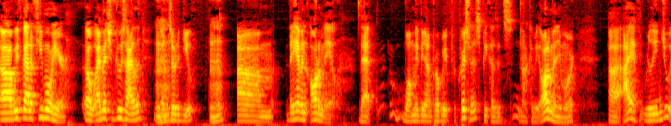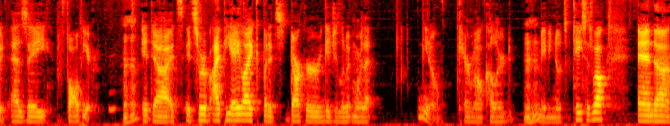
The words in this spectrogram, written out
uh, we've got a few more here. Oh, I mentioned Goose Island, and so did you. Mm-hmm. Um, they have an autumn ale that, while maybe not appropriate for Christmas because it's not going to be autumn anymore, uh, I have really enjoyed as a fall beer. Mm-hmm. It uh, it's it's sort of IPA like, but it's darker and gives you a little bit more of that, you know, caramel colored, Mm-hmm. maybe notes of taste as well. And uh,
